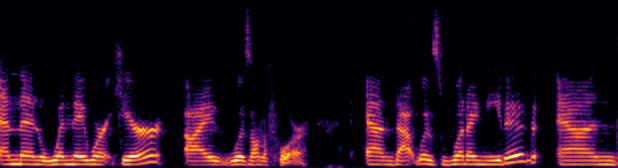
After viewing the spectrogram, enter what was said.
And then when they weren't here, I was on the floor. And that was what I needed. And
